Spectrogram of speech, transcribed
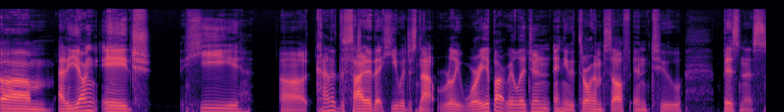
um, at a young age, he uh, kind of decided that he would just not really worry about religion and he would throw himself into business.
